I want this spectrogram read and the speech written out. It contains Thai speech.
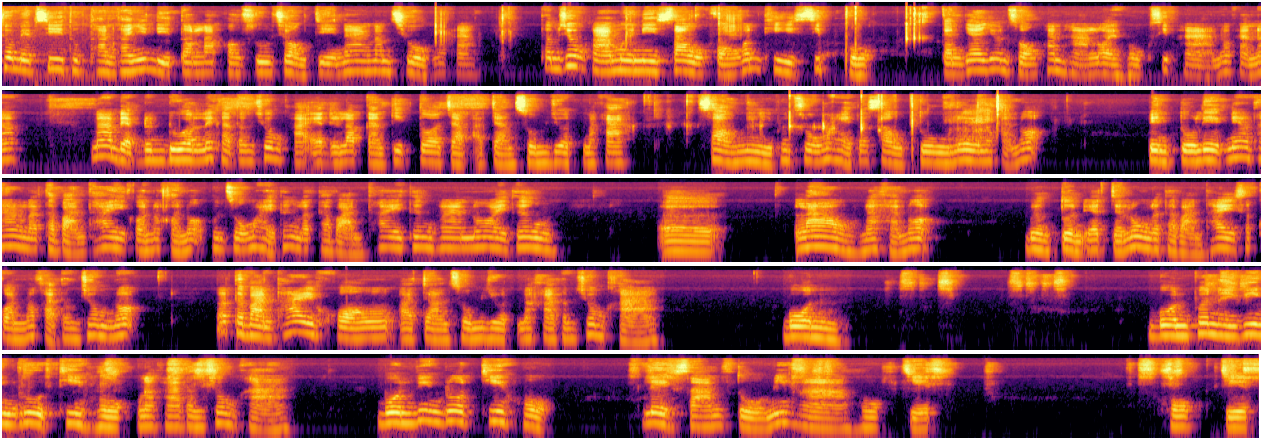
ชมเอฟซีทุกท่านค่ะยินดีต้อนรับเข้าสู่ช่องเจนางน้ำโชคนะคะท่านผู้ชมคะมือนี้เศร้าของวันที่16 กันยายน2565เนาะค่ะเนาะมาแบบด่วนๆเลยค่ะท่านผู้ชมคะแอดได้รับการติดต่อจากอาจารย์สมยศนะคะเศร้านี้เพิ่นส่งมาให้แต่เศร้าตูเลยเนาะค่ะเนาะเป็นตัวเลขแนวทางรัฐบาลไทยก่อนเนาะค่ะเนาะเพิ่นส่งมาให้ทั้งรัฐบาลไทยทั้งฮานอยทั้งเอ่อเล่าวนะคะเนาะเบื้องต้นแอดจะลงรัฐบาลไทยซะก่อนเนาะค่ะท่านผู้ชมเนาะ รัฐบาลไทยของอาจารย์สมยศนะคะท่านชมขาบน บนเพื่อนให้วิ่งรูดที่หกนะคะท่านชมขาบนวิ่งรูดที่หกเลขสามตัวมีหาหกเจ็ดหกเจ็ด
